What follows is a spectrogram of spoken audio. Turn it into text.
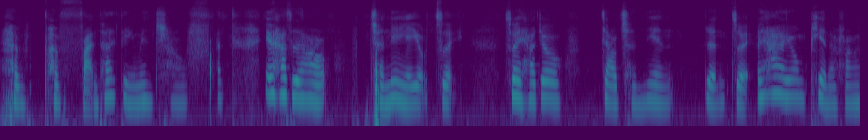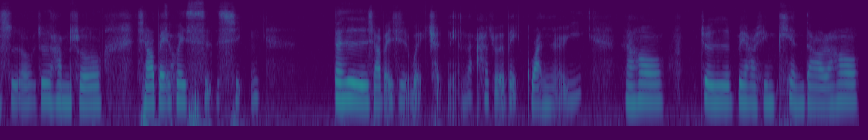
很很烦，他在电影里面超烦，因为他知道陈念也有罪，所以他就叫陈念认罪，而且他还用骗的方式哦，就是他们说小北会死刑，但是小北其实未成年啦，他只会被关而已，然后就是不小心骗到，然后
